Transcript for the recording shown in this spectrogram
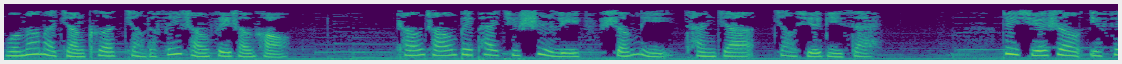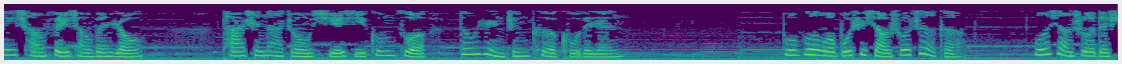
我妈妈讲课讲得非常非常好，常常被派去市里、省里参加教学比赛。对学生也非常非常温柔，他是那种学习工作都认真刻苦的人。不过我不是想说这个，我想说的是，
